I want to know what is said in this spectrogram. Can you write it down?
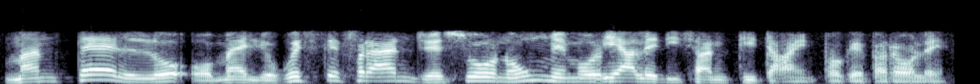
mantello, o meglio queste frange, sono un memoriale di santità, in poche parole.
